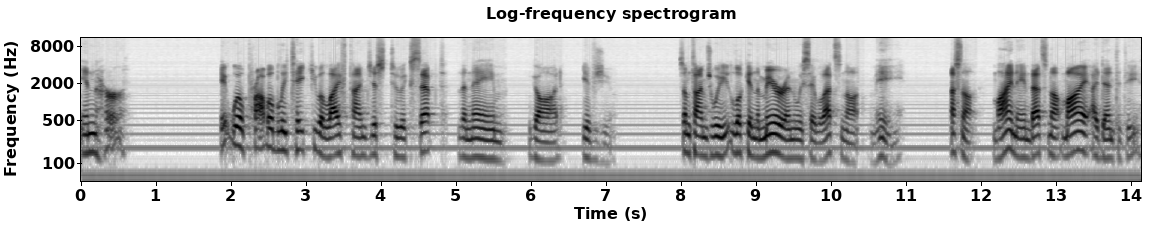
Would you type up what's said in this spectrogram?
in her. It will probably take you a lifetime just to accept the name God gives you. Sometimes we look in the mirror and we say, Well, that's not me. That's not my name. That's not my identity.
